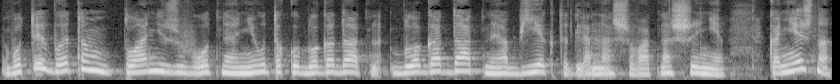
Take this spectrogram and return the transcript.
Вот и в этом плане животные, они вот такой благодатный, благодатные объекты для нашего отношения. Конечно,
